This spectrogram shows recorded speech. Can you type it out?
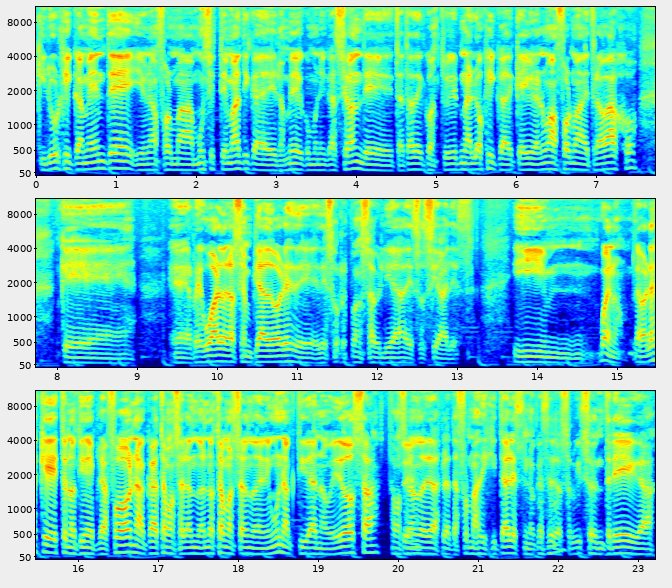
quirúrgicamente y de una forma muy sistemática de los medios de comunicación de tratar de construir una lógica de que hay una nueva forma de trabajo que eh, resguarda a los empleadores de, sus responsabilidades sociales. Y mm, bueno, la verdad es que esto no tiene plafón, acá estamos hablando, no estamos hablando de ninguna actividad novedosa, estamos hablando de las plataformas digitales en lo que hace los servicios de entrega,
